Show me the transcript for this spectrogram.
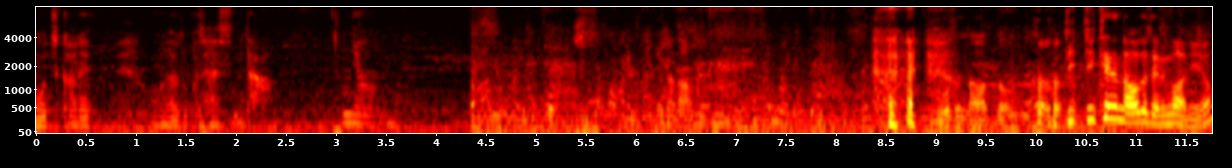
김모치 카레 오늘도 고생하셨습니다 안녕 내가 나오는 옷은 나왔어. 뒤, 뒤태는 나와도 되는 거 아니에요?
